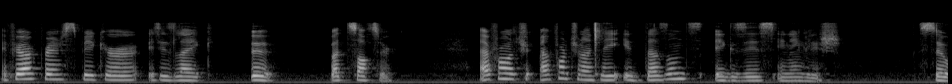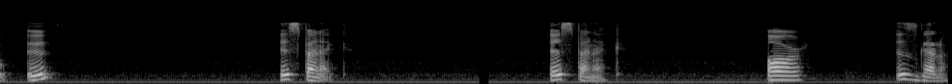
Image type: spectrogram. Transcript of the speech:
If you're a French speaker, it is like ö, but softer. Unfortunately, it doesn't exist in English. So, ö, ıspanak, ıspanak, or ızgara,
